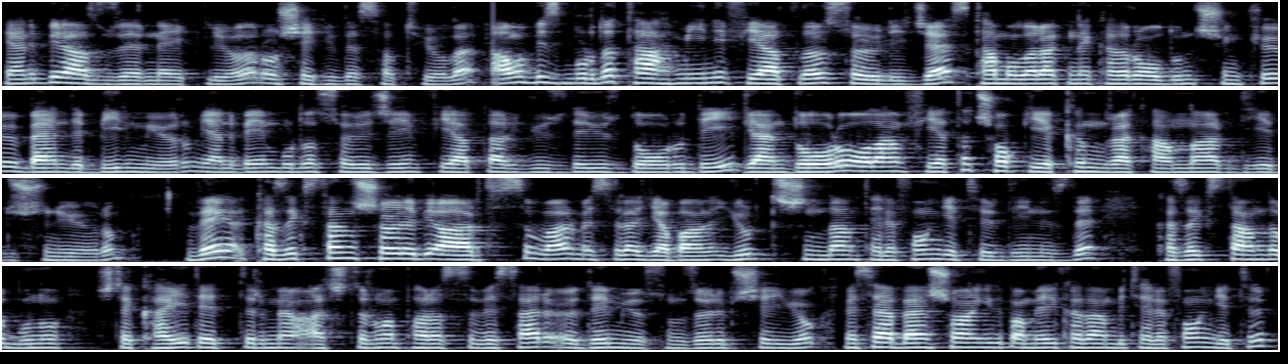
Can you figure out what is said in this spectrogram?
Yani biraz üzerine ekliyorlar. O şekilde satıyorlar. Ama biz burada tahmini fiyatları söyleyeceğiz. Tam olarak ne kadar olduğunu çünkü ben de bilmiyorum. Yani benim burada söyleyeceğim fiyatlar %100 doğru değil. Yani doğru olan fiyata çok yakın rakamlar diye düşünüyorum. Ve Kazakistan'ın şöyle bir artısı var. Mesela yabancı yurt dışından telefon getirdiğinizde Kazakistan'da bunu işte kayıt ettirme, açtırma parası vesaire ödemiyorsunuz. Öyle bir şey yok. Mesela ben şu an gidip Amerika'dan bir telefon getirip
